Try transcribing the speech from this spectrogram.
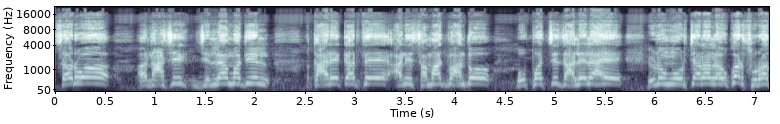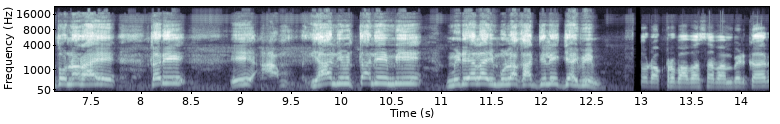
सर्व नाशिक जिल्ह्यामधील कार्यकर्ते आणि समाज बांधव उपस्थित झालेले आहे. इडून मोर्चाला लवकर सुरुवात होणार आहे. तरी या निमित्ताने मी मीडियाला ही मुलाखत दिली. जय भीम. तो डॉक्टर बाबासाहेब आंबेडकर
